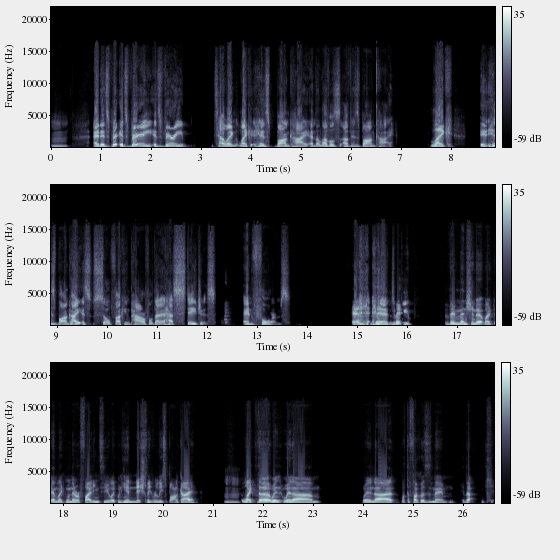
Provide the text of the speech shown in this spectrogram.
Mm. And it's very, it's very, it's very telling, like his bankai and the levels of his bankai. Like it, his bankai is so fucking powerful that it has stages and forms. And they, and they, we, they mentioned it like and like when they were fighting to you, like when he initially released Bankai, mhm. like the when when um when uh what the fuck was his name? Ki-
